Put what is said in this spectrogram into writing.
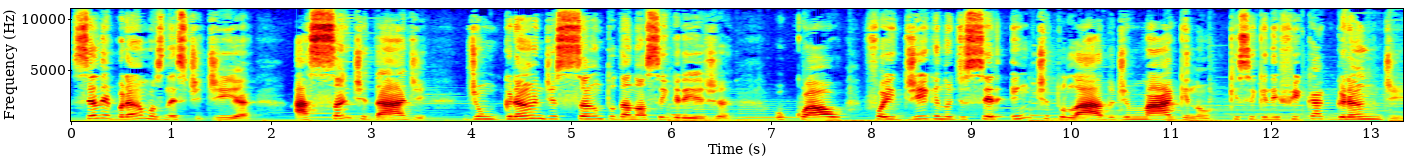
Celebramos neste dia a santidade de um grande santo da nossa igreja, o qual foi digno de ser intitulado de Magno, que significa grande.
